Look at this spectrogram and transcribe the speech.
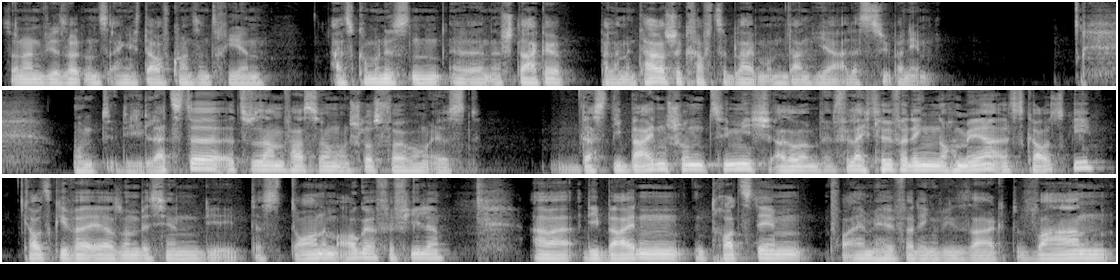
sondern wir sollten uns eigentlich darauf konzentrieren, als Kommunisten äh, eine starke parlamentarische Kraft zu bleiben, um dann hier alles zu übernehmen. Und die letzte Zusammenfassung und Schlussfolgerung ist, dass die beiden schon ziemlich, also vielleicht Hilferding noch mehr als Kautsky. Kautsky war eher so ein bisschen die, das Dorn im Auge für viele. Aber die beiden trotzdem, vor allem Hilferding, wie gesagt, waren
